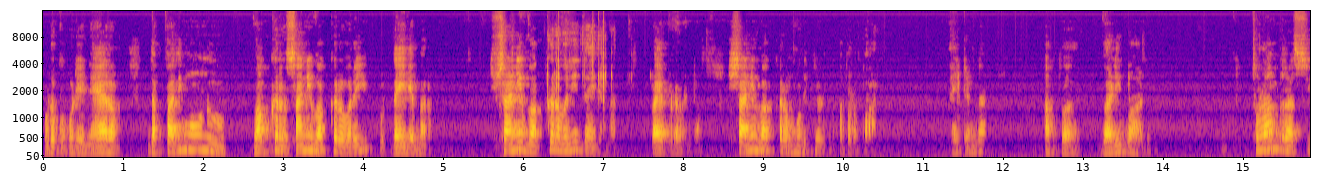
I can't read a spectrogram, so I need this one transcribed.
கொடுக்கக்கூடிய நேரம். இந்த பதிமூணு வக்கர சனி வக்கர வரையும் தைரியம் சனி வக்கர வரையும் தைரியம் பயப்பட வேண்டாம். சனி வக்கரம் முடிஞ்சோடனே அப்புறம் பாரு. ரைட்டுங்களா? அப்ப வழிபாடு துலாம் ராசி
